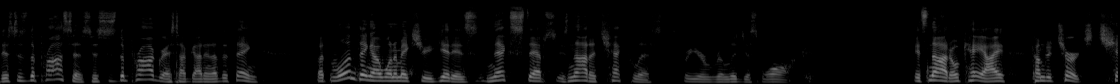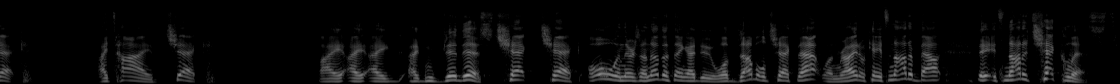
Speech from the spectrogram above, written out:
this is the process. This is the progress. I've got another thing. But the one thing I want to make sure you get is next steps is not a checklist for your religious walk. It's not, okay, I come to church, check. I tithe, check. I, I, I, I, did this, check, check. Oh, and there's another thing I do. Well, double check that one, right? Okay, it's not about, it's not a checklist.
